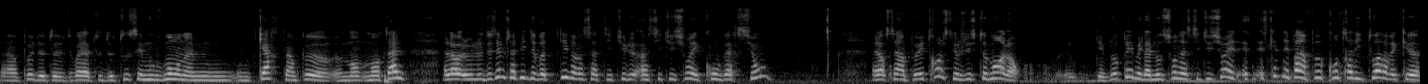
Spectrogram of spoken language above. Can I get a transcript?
un peu de, voilà, de, tous ces mouvements, on a une, carte un peu euh, mentale. Alors, le deuxième chapitre de votre livre hein, s'intitule Institution et conversion. Alors, c'est un peu étrange parce que justement, alors, développer, mais la notion d'institution, est-ce qu'elle n'est pas un peu contradictoire avec euh,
